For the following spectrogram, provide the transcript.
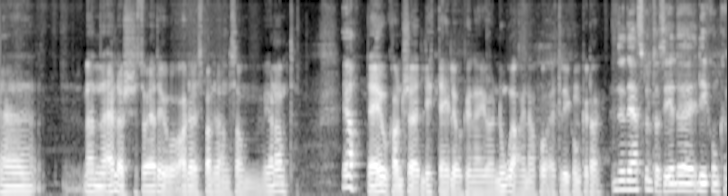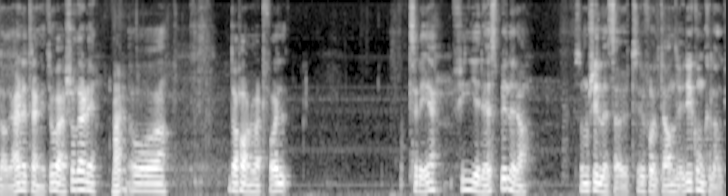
Uh, men ellers så er det jo alle spillerne som vi har nevnt. Ja, Det er jo kanskje litt deilig å kunne gjøre noe annet på et rikonkelag. det er det jeg skulle til å si. Det rike onkelaget her, det trenger ikke å være så galt. Og da har han i hvert fall tre-fire spillere som skiller seg ut i forhold til andre rike onkelag.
